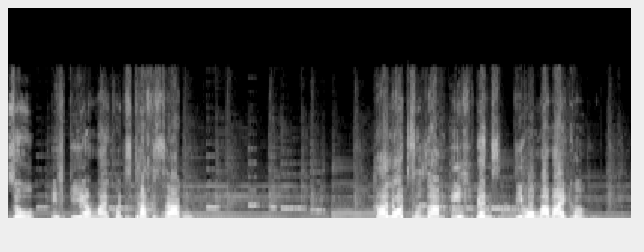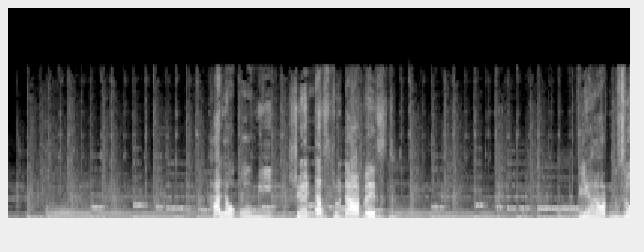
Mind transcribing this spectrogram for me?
So, ich gehe mal kurz Tag sagen. Hallo zusammen, ich bin's, die Oma Maike. Hallo Omi, schön, dass du da bist. Wir haben so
